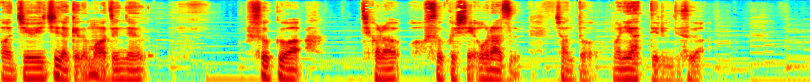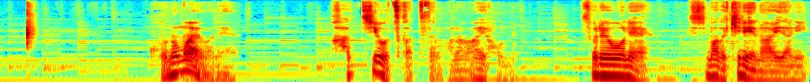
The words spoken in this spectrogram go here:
は11だけど、まあ全然不足は、力は不足しておらず、ちゃんと間に合ってるんですが。この前はね、8を使ってたのかな ?iPhone の。それをね、まだ綺麗な間に、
